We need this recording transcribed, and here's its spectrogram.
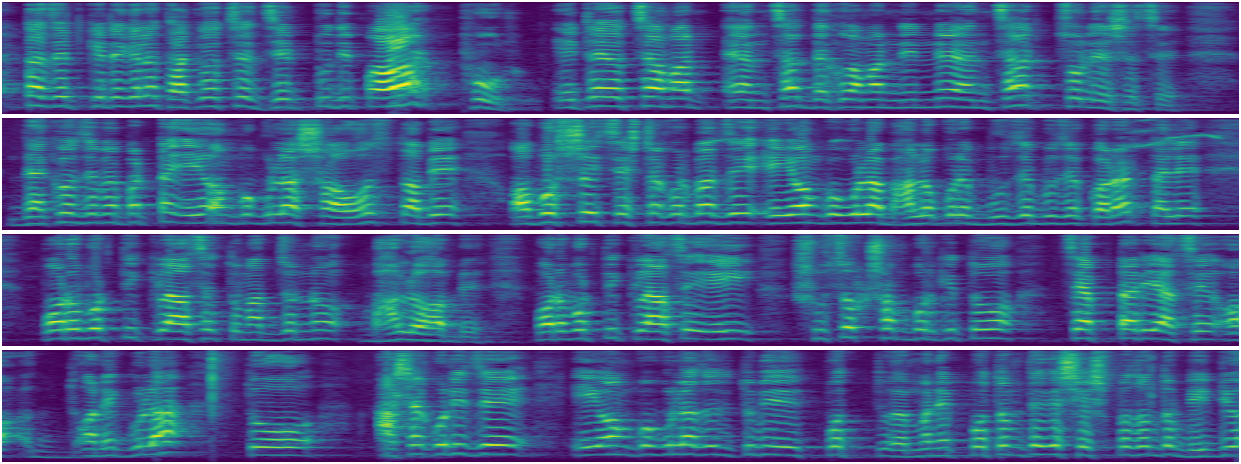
একটা জেড কেটে গেলে থাকে হচ্ছে z to the power four এটাই হচ্ছে আমার অ্যান্সার দেখো আমার নির্ণয় অ্যান্সার চলে এসেছে। দেখো যে ব্যাপারটা, এই অঙ্কগুলো সহজ, তবে অবশ্যই চেষ্টা করবা যে এই অঙ্কগুলো ভালো করে বুঝে বুঝে করার। তাহলে পরবর্তী ক্লাসে তোমার জন্য ভালো হবে। পরবর্তী ক্লাসে এই সূচক সম্পর্কিত চ্যাপ্টারই আছে অনেকগুলা। তো আশা করি যে এই অঙ্কগুলো যদি তুমি মানে প্রথম থেকে শেষ পর্যন্ত ভিডিও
